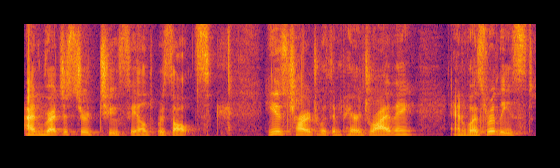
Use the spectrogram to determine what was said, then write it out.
and registered two failed results. He is charged with impaired driving and was released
